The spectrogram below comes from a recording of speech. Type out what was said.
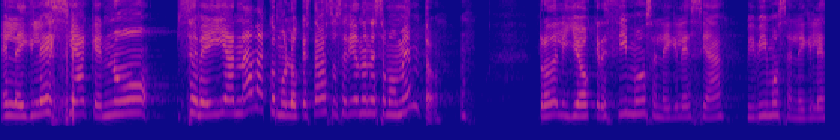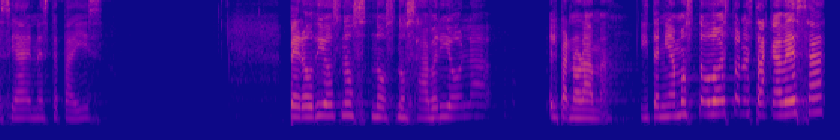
en la iglesia, que no se veía nada como lo que estaba sucediendo en ese momento. Rodel y yo crecimos en la iglesia, vivimos en la iglesia en este país, pero Dios nos, nos, nos abrió la, el panorama y teníamos todo esto en nuestra cabeza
